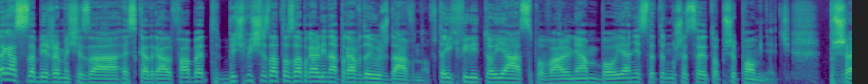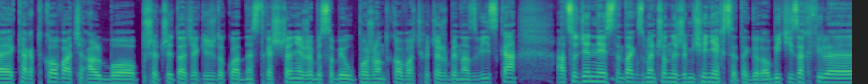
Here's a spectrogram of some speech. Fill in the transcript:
Teraz zabierzemy się za Eskadrę Alfabet. Byśmy się za to zabrali naprawdę już dawno. W tej chwili to ja spowalniam, bo ja niestety muszę sobie to przypomnieć. Przekartkować albo przeczytać jakieś dokładne streszczenie, żeby sobie uporządkować chociażby nazwiska, a codziennie jestem tak zmęczony, że mi się nie chce tego robić i za chwilę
